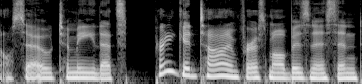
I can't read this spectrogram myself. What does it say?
now. So to me, that's pretty good time for a small business, and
